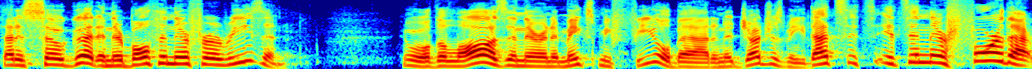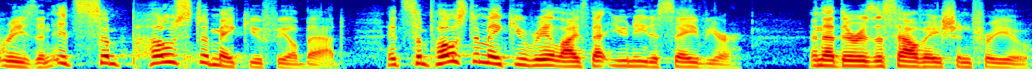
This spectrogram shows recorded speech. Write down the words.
That is so good. And they're both in there for a reason. Well, the law is in there and it makes me feel bad and it judges me. That's, it's, it's in there for that reason. It's supposed to make you feel bad. It's supposed to make you realize that you need a Savior and that there is a salvation for you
